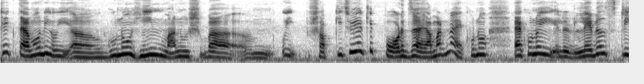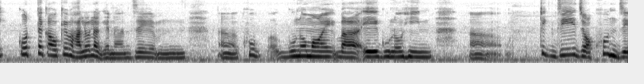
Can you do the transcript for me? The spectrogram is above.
ঠিক তেমনই ওই গুণহীন মানুষ বা ওই সব কিছুই আর কি পর্যায়। আমার না এখনও এখন ওই লেভেল স্টিক করতে কাউকে ভালো লাগে না যে খুব গুণময় বা এ গুণহীন ঠিক যে যখন যে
